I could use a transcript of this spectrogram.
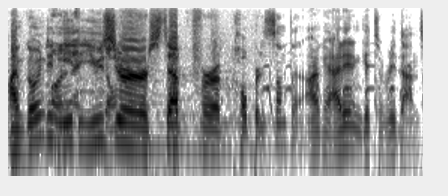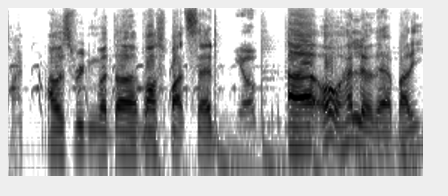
I'm going to Oh, need to use your step for a culprit something. Okay, I didn't get to read that in time. I was reading what the boss spot said. Yup. Uh, oh, hello there, buddy.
